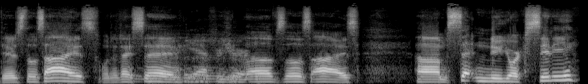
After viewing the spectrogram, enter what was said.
There's those eyes. What did I say? Yeah, for he sure. loves those eyes. Um, set in New York City,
